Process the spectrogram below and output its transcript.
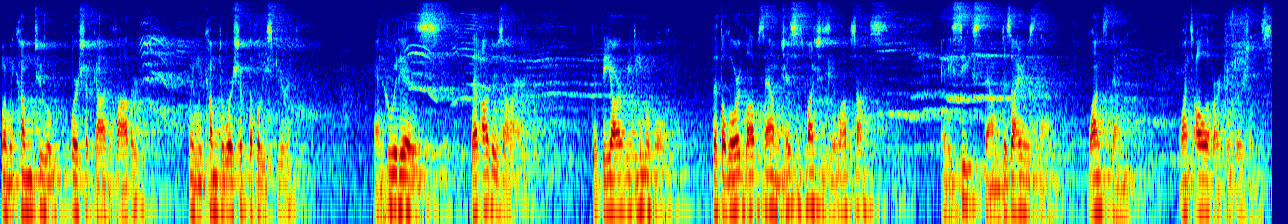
when we come to worship God the Father, when we come to worship the Holy Spirit, and who it is that others are that they are redeemable, that the Lord loves them just as much as He loves us. And He seeks them, desires them, wants them, wants all of our conversions.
